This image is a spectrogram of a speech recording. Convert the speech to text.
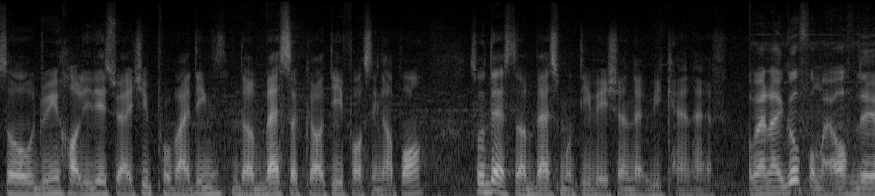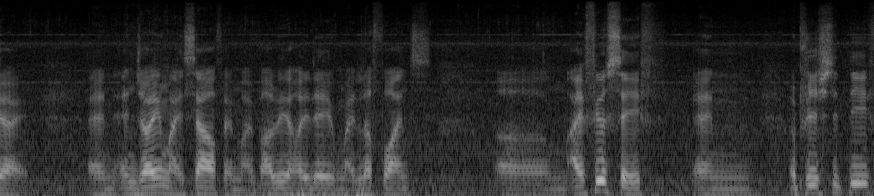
So during holidays, we're actually providing the best security for Singapore. So that's the best motivation that we can have. When I go for my off day, right, and enjoying myself and my public holiday with my loved ones, um, I feel safe and appreciative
